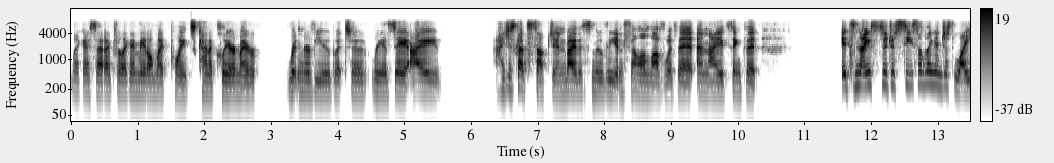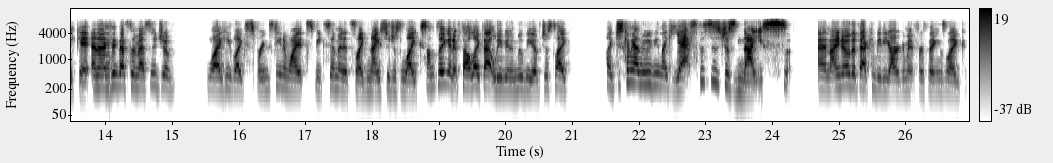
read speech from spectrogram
like I said, I feel like I made all my points kind of clear in my written review, but to reinstate, I I just got sucked in by this movie and fell in love with it. And I think that it's nice to just see something and just like it. And I think that's the message of why he likes Springsteen and why it speaks to him. And it's like nice to just like something. And it felt like that leaving the movie of just like, like just coming out of the movie being like, yes, this is just nice. And I know that that can be the argument for things like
